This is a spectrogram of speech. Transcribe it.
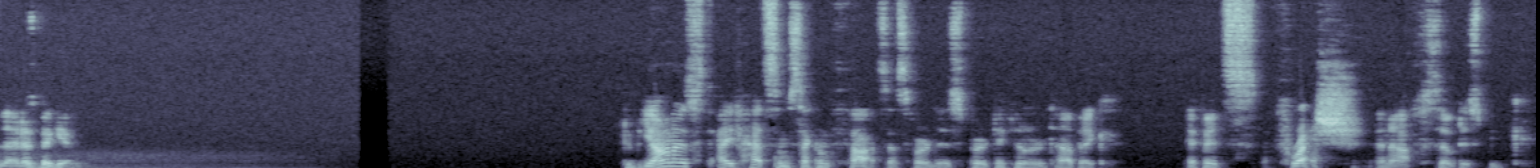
let us begin. To be honest, I've had some second thoughts as for this particular topic. If it's fresh enough, so to speak.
